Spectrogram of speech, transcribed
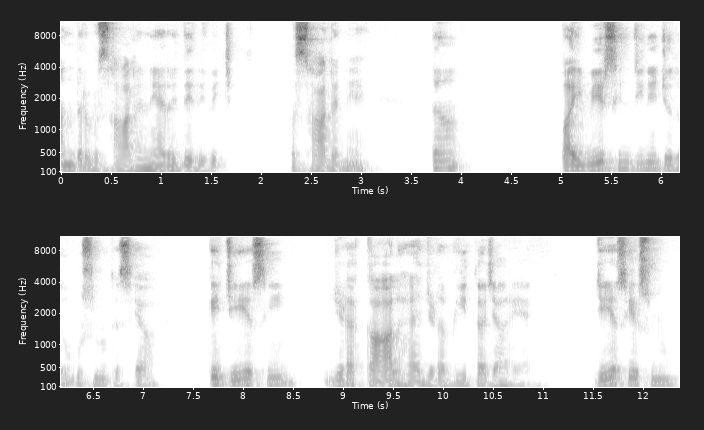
ਅੰਦਰ ਵਸਾ ਲੈਂਦੇ ਹਾਂ, ਹਿਰਦੇ ਦੇ ਵਿੱਚ ਵਸਾ ਲੈਂਦੇ ਹਾਂ, ਤਾਂ ਭਾਈ ਵੀਰ ਸਿੰਘ ਜੀ ਨੇ ਜਦੋਂ ਉਸ ਨੂੰ ਦੱਸਿਆ ਕਿ ਜੇ ਅਸੀਂ ਜਿਹੜਾ ਕਾਲ ਹੈ, ਜਿਹੜਾ ਬੀਤਦਾ ਜਾ ਰਿਹਾ ਹੈ, ਜੇ ਅਸੀਂ ਉਸ ਨੂੰ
